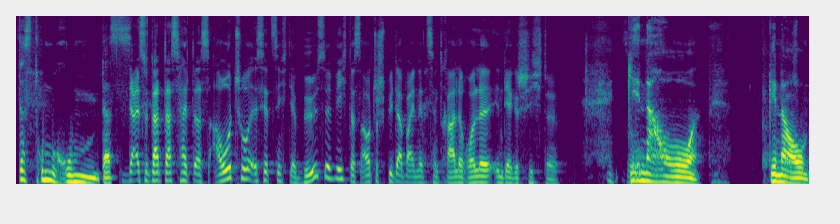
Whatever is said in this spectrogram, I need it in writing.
das drumrum, das. Also da, das halt das Auto ist jetzt nicht der Bösewicht, das Auto spielt aber eine zentrale Rolle in der Geschichte. So. Genau, genau.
